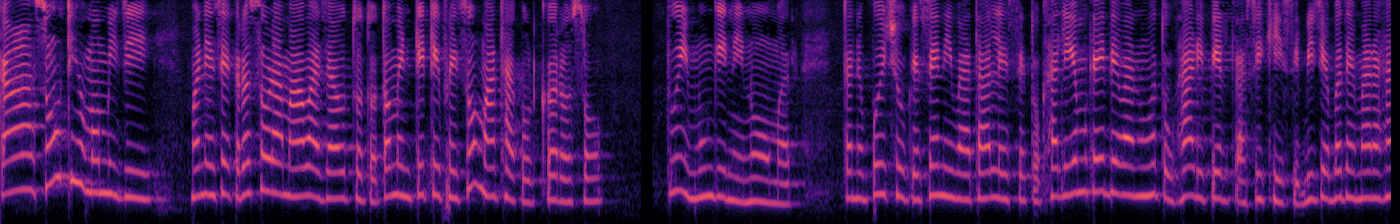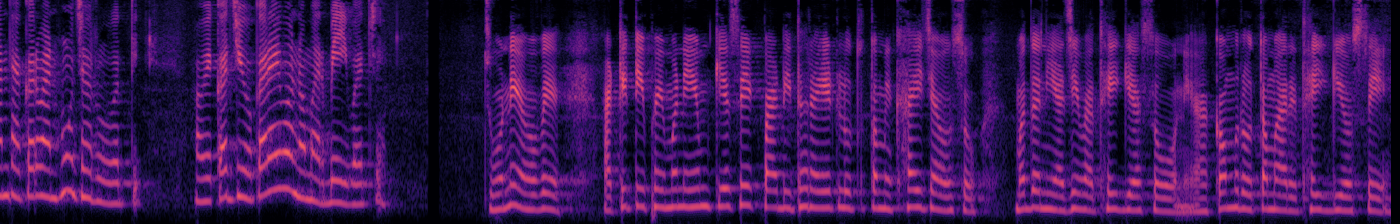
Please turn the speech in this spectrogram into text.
કા શું થયું, મમ્મીજી? મને છેક રસોડામાં અવાજ આવતો તો તમે ટીટીભાઈ શું માથાકૂટ કરો છો? તુંય મૂંગીની નો ઉંમર. તને પૂછ્યું કે શેની વાત હાલે છે, તો ખાલી એમ કહી દેવાનું હતું, હાડી પહેરતા શીખી છે. બીજે બધે મારા હાંધા કરવાની શું જરૂર હતી. હવે કજીઓ કરાવ્યો ને અમાર બેય વચ્ચે. જો ને હવે, આ ટીટીફાઈ મને એમ કહેશે એક પાડી ધરાય એટલું તો તમે ખાઈ જાઓ છો. મદનિયા જેવા થઈ ગયા છો ને, આ કમરો તમારે થઈ ગયો છે.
